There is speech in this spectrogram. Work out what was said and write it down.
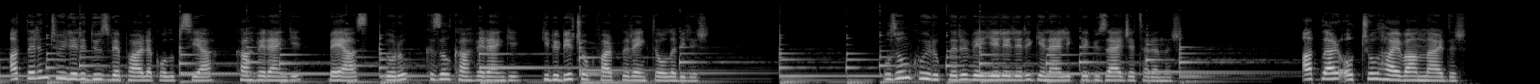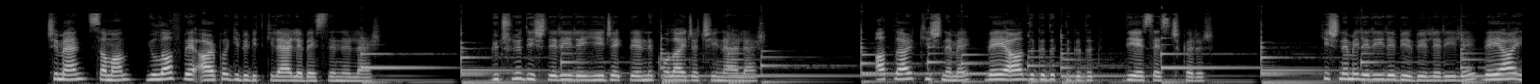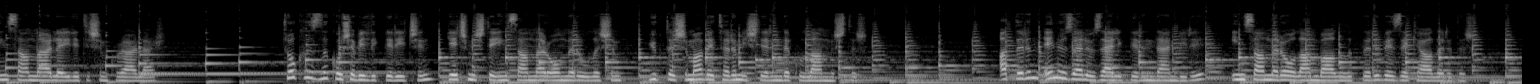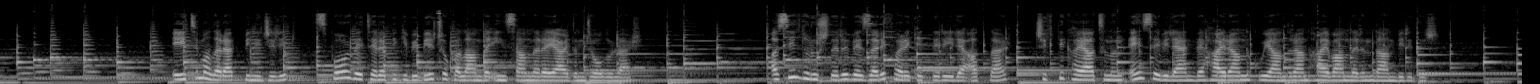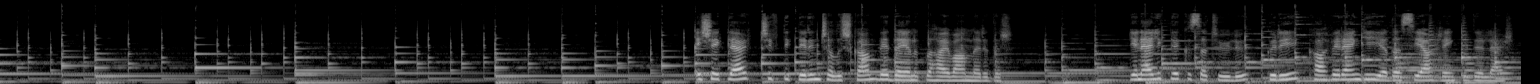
Atların tüyleri düz ve parlak olup siyah, kahverengi, beyaz, doru, kızıl kahverengi gibi birçok farklı renkte olabilir. Uzun kuyrukları ve yeleleri genellikle güzelce taranır. Atlar otçul hayvanlardır. Çimen, saman, yulaf ve arpa gibi bitkilerle beslenirler. Güçlü dişleriyle yiyeceklerini kolayca çiğnerler. Atlar kişneme veya dıgıdık dıgıdık diye ses çıkarır. Kişnemeleriyle birbirleriyle veya insanlarla iletişim kurarlar. Çok hızlı koşabildikleri için geçmişte insanlar onları ulaşım, yük taşıma ve tarım işlerinde kullanmıştır. Atların en özel özelliklerinden biri, insanlara olan bağlılıkları ve zekalarıdır. Eğitim alarak binicilik, spor ve terapi gibi birçok alanda insanlara yardımcı olurlar. Asil duruşları ve zarif hareketleriyle atlar, çiftlik hayatının en sevilen ve hayranlık uyandıran hayvanlarından biridir. Eşekler, çiftliklerin çalışkan ve dayanıklı hayvanlarıdır. Genellikle kısa tüylü, gri, kahverengi ya da siyah renklidirler.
